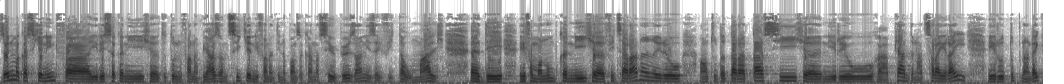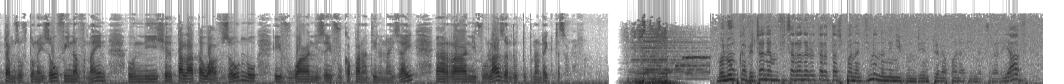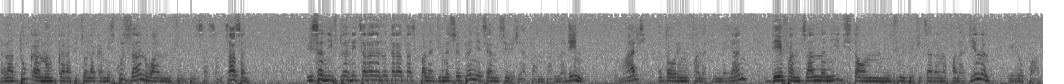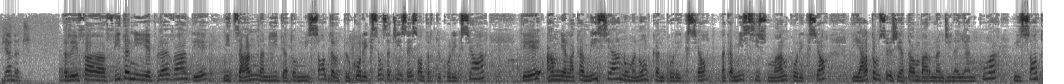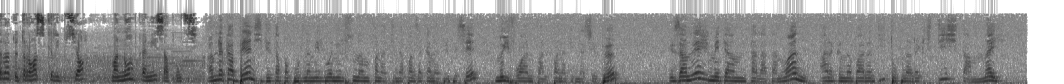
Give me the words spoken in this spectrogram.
Zay ny makasika an'iny fa hiresaka ny tontolon'ny fanabeazan tsika ny fanadinam-panjakana CEP zany izay vita omaly de efa manomboka ny fitsarana ireo antontan-taratasy n'ireo mpiadina tsirairay ireo tompon'andraikitra amin'izao fotoana izao vinavinaina ho ny talata ho avy zao no hivoahan'izay voka-panadinana izay raha ny voalazan'ireo tompon'andraikitra samy hafa. Manomboka avy hatrany amin'ny fitsarana ireo taratasim-panadinana ny anivon'ireny toeram-panadinana tsirairay avy raha toa ka hanomboka ara-pito alakamisy kosa izany ho an'ny foibe sasantsasany. Isan'ny ivotoerana hitsarana ireo taratasim-panadinana CEP ny etsy amin'ny CEG Antanibarinandriana. Omaly, taorian'ny fanadinana ihany, dia efa nijanona nihidy tao amin'ny foibe fitsarana fanadinana ireo mpampianatra. Rehefa vita ny épreuve dia mijanona mihidy ato amin'ny centre de correction satria izay centre de correction dia amin'ny alakamisy no manomboka ny correction, alakamisy sy zoma ny correction, dia ato amin'ny CEG Antanimbarinandriana ihany koa ny centre de transcription manomboka ny sabotsy. Amin'ny ankabehany dia tapa-bolana mialohan'ny hirosoana amin'ny fanadinam-panjakana BEPC no hivoahan'ny valim-panadinana CEPE. Izany hoe mety amin'ny talata any ho any, araka ny nambaran'ity tompon'andraikitra ity taminay.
